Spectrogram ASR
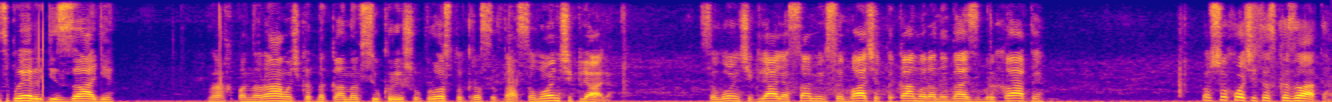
Спереді, ззаді. Ах, панорамочка така на всю кришу. Просто красота. Салончик ляля. Салончик ляля, самі все бачите, камера не дасть збрехати. Ну, що хочеться сказати.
